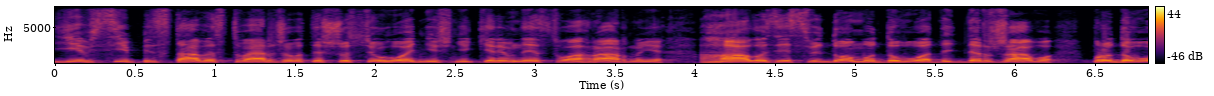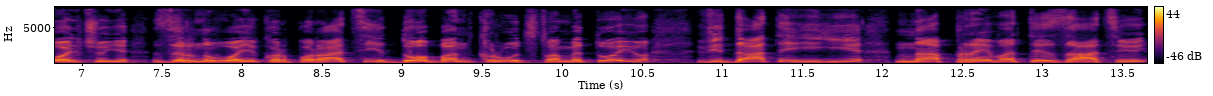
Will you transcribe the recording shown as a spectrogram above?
Є всі підстави стверджувати, що сьогоднішнє керівництво аграрної галузі свідомо доводить державу продовольчої зернової корпорації до банкрутства метою віддати її на приватизацію.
